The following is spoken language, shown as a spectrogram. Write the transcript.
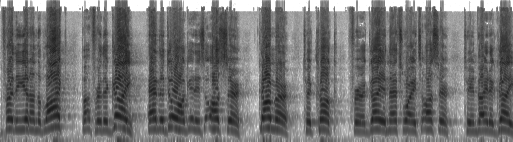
for the yid on the block, but for the guy and the dog, it is usher, gummer, to cook for a guy, and that's why it's usher to invite a guy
